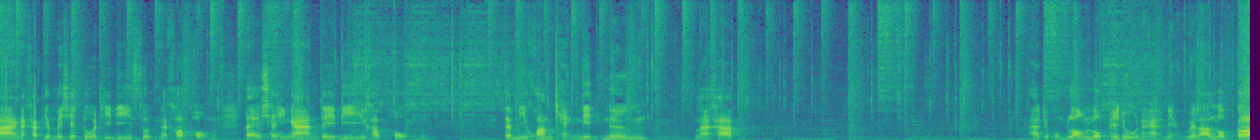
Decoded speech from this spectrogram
มากนะครับ ยังไม่ใช่ตัวที่ดีสุดนะครับผมแต่ใช้งานได้ดีครับผมจะมีความแข็งนิดนึงนะครับเดี๋ยวผมลองลบให้ดูนะฮะเนี่ยเวลาลบก็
